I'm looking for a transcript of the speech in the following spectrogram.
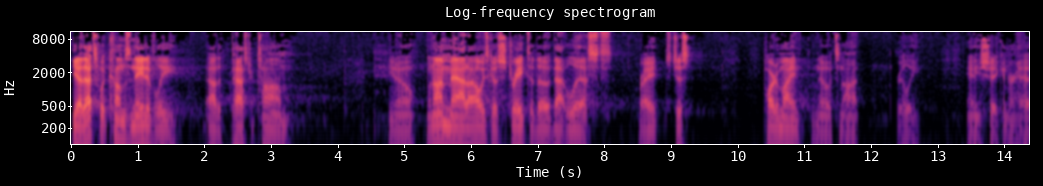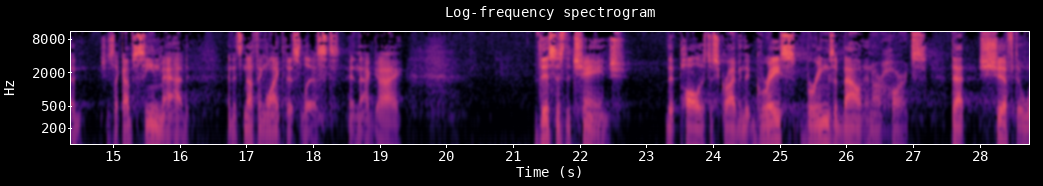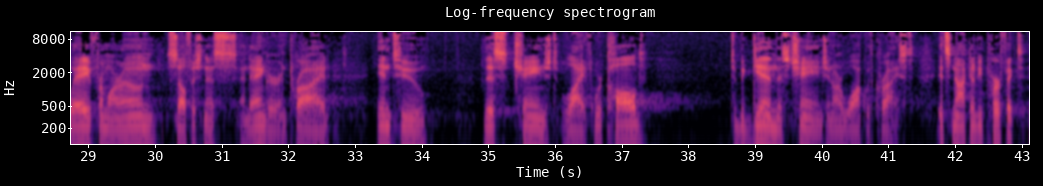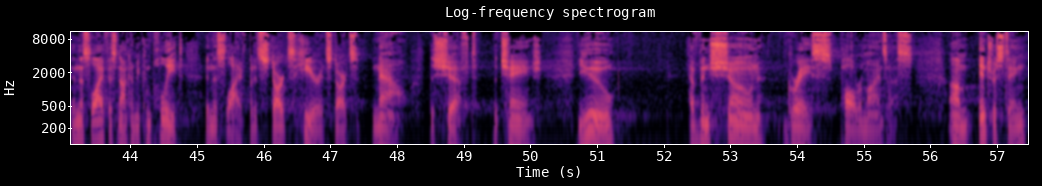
Yeah, that's what comes natively out of Pastor Tom. You know, when I'm mad, I always go straight to the, that list, right? It's just part of my, no, it's not really. Annie's shaking her head. She's like, I've seen mad, and it's nothing like this list in that guy. This is the change that Paul is describing, that grace brings about in our hearts that shift away from our own selfishness and anger and pride into this changed life. We're called to begin this change in our walk with Christ. It's not going to be perfect in this life, it's not going to be complete in this life, but it starts here, it starts now. The shift, the change. You have been shown grace, Paul reminds us. Um, interesting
